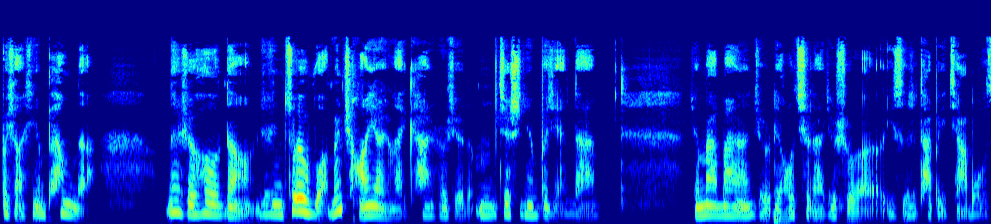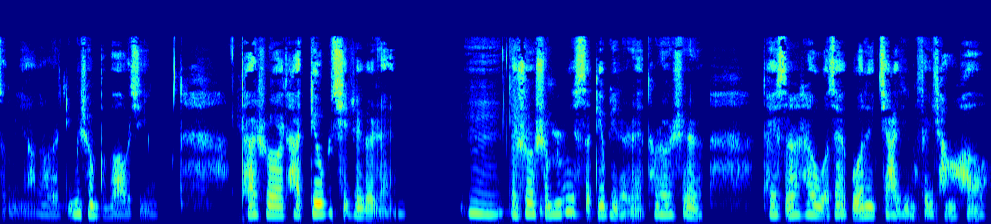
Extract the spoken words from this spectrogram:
不小心碰的。那时候呢，就是你作为我们常业人来看，说觉得嗯，这事情不简单，就慢慢就聊起来，就说意思是他被家暴怎么样？他说你为什么不报警？他说他丢不起这个人。嗯，我说什么意思？丢不起这人？他说是，他意思他说我在国内家境非常好，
